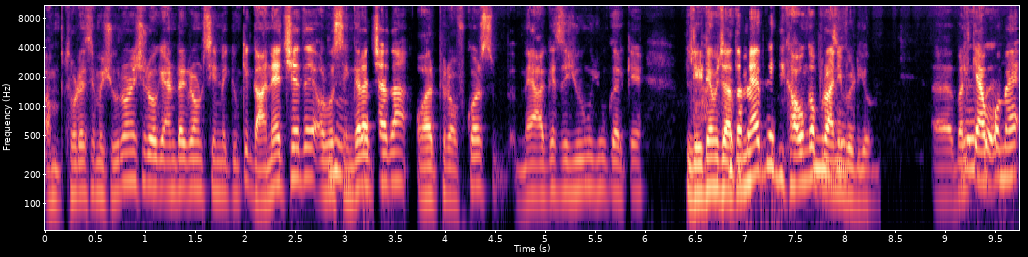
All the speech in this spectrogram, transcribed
हम थोड़े से मशहूर होने शुरू हो गए अंडरग्राउंड सीन में क्योंकि गाने अच्छे थे और वो हम्म। सिंगर अच्छा था और फिर ऑफ़ कोर्स मैं आगे से यूँ यूँ करके लीडर में जाता। मैं भी दिखाऊँगा पुरानी। वीडियो बल्कि आपको मैं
